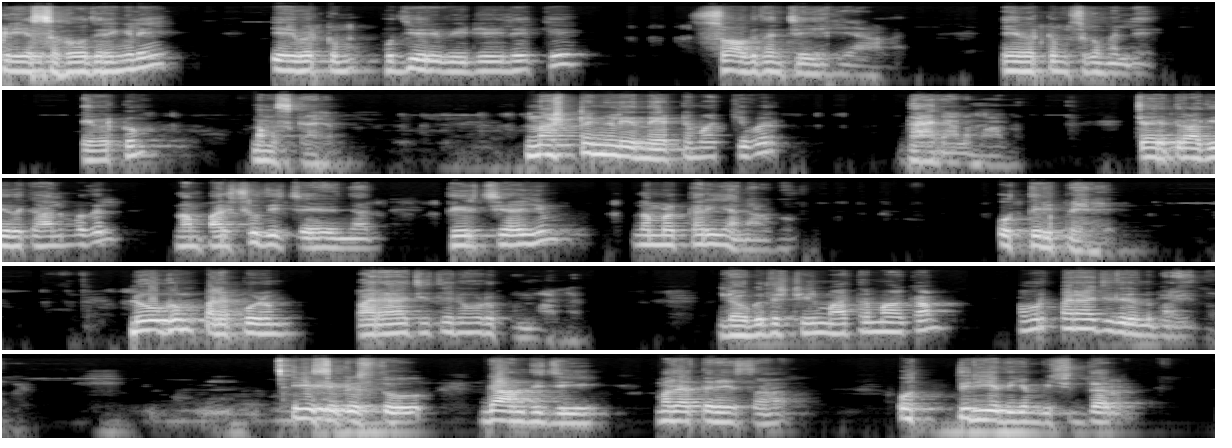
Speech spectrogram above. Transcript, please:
പ്രിയ സഹോദരങ്ങളെ ഏവർക്കും പുതിയൊരു വീഡിയോയിലേക്ക് സ്വാഗതം ചെയ്യുകയാണ്. ഏവർക്കും സുഖമല്ലേ? ഏവർക്കും നമസ്കാരം. നഷ്ടങ്ങളെ നേട്ടമാക്കിയവർ ധാരാളമാണ്. ചരിത്രാതീത കാലം മുതൽ നാം പരിശോധിച്ചു കഴിഞ്ഞാൽ തീർച്ചയായും നമ്മൾക്കറിയാനാകും. ഒത്തിരി പേരെ. ലോകം പലപ്പോഴും പരാജിതനോടൊപ്പമാണ്. ലോകദൃഷ്ടിയിൽ മാത്രമാകാം അവർ പരാജിതരെന്ന് പറയുന്നത്. യേശു ക്രിസ്തു ഗാന്ധിജി മദർ തെരേസ ഒത്തിരിയധികം വിശുദ്ധർ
